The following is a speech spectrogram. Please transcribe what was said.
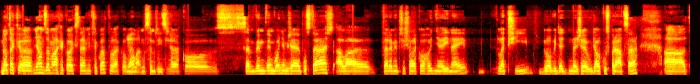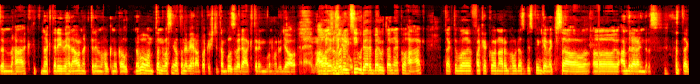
No tak uh, mě Honza Malach jako extrémně překvapil, jako Malach, musím říct, že jako jsem, vím, vím o něm, že je postář, ale tady mi přišel jako hodně jiný, lepší. Bylo vidět, že udělal kus práce a ten hák, na který vyhrál, na kterém ho knockout, nebo on ten vlastně na to nevyhrál, pak ještě tam byl zvedák, kterým on ho dodělal. Ale, ale rozhodující úder beru ten jako hák, tak to bylo fakt jako na rok holda s Bispingem, jak psal uh, Andre Reinders. tak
